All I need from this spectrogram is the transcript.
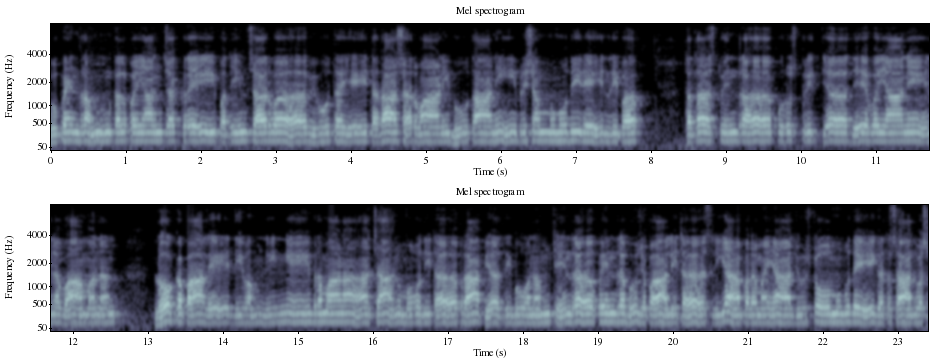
उपेन्द्रं कल्पयाञ्चक्रे पतिं सर्वविभूतये तदा सर्वाणि भूतानि वृषं मुदिरे नृप। ततस्त्विन्द्रः पुरस्कृत्य देवयानेन वामनन्। लोकपाले दिवं निन्ये भ्रमाणा चानुमोदितः प्राप्य त्रिभुवनं चेन्द्र उपेन्द्रभुजपालितः श्रिया परमया जुष्टो मुमुदे गतसाध्वश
